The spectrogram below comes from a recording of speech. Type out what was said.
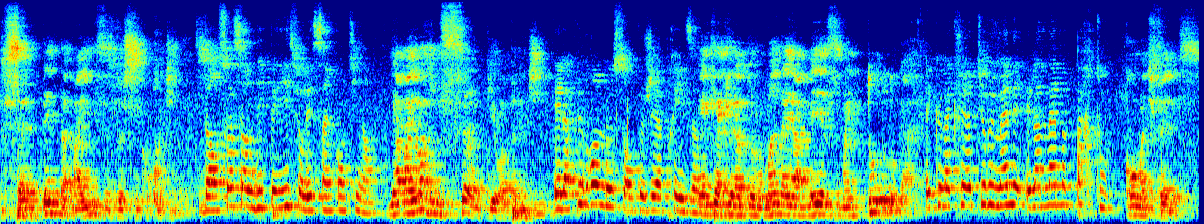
de 70 países dos cinco continentes. dans 70 pays sur les 5 continents. E a maior lição que eu aprendi Et la plus grande leçon que j'ai apprise é que a criatura humana é a mesma em todo lugar, est que la créature humaine est la même partout, com uma diferença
